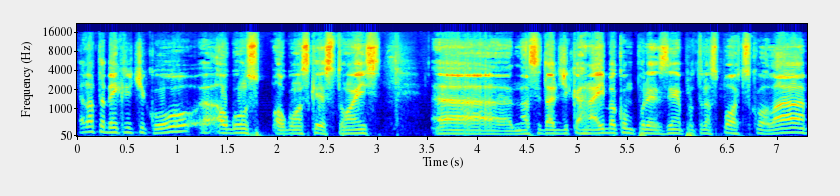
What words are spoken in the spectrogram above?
Ela também criticou uh, alguns, algumas questões uh, na cidade de Carnaíba, como, por exemplo, o transporte escolar.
